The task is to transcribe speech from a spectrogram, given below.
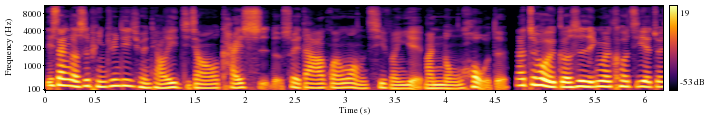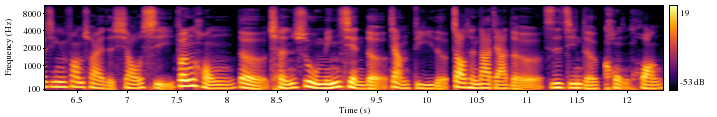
第三个是平均地权条例即将要开始的，所以大家观望的气氛也蛮浓厚的。那最后一个是因为科技业最近放出来的消息，分红的层数明显的降低了，造成大家的资金的恐慌。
